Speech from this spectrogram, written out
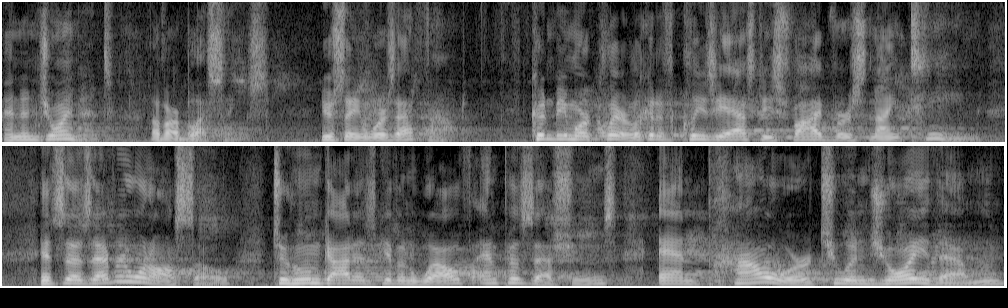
and enjoyment of our blessings. You're saying, where's that found? Couldn't be more clear. Look at Ecclesiastes 5, verse 19. It says, Everyone also to whom God has given wealth and possessions and power to enjoy them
